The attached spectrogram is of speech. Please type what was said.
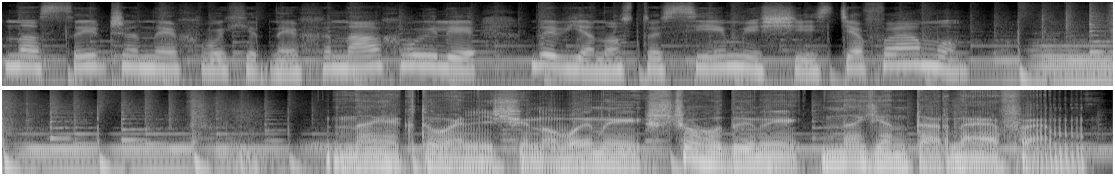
насичених вихідних на хвилі 97,6 FM. Найактуальніші новини щогодини на Янтарне ФМ.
